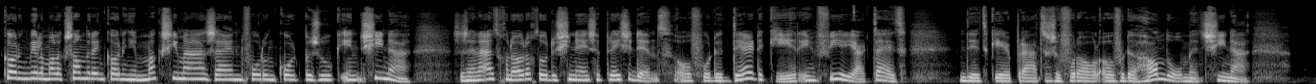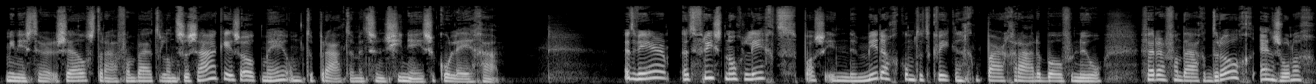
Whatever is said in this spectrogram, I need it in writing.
Koning Willem-Alexander en koningin Maxima zijn voor een kort bezoek in China. Ze zijn uitgenodigd door de Chinese president, al voor de derde keer in vier jaar tijd. Dit keer praten ze vooral over de handel met China. Minister Zijlstra van Buitenlandse Zaken is ook mee om te praten met zijn Chinese collega. Het weer, het vriest nog licht. Pas in de middag komt het kwik een paar graden boven nul. Verder vandaag droog en zonnig.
